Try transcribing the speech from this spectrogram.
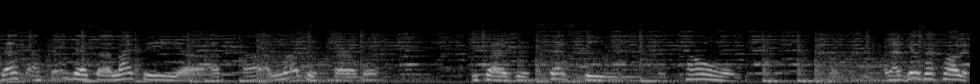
that's, I think that's, I like the, uh, I, I love this parable because it sets the, the tone, and I guess I call it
